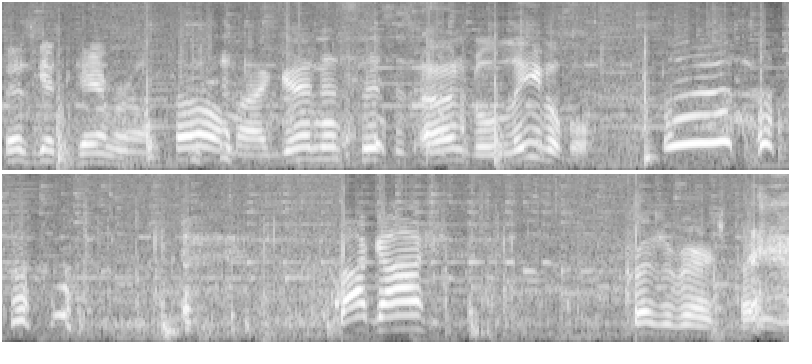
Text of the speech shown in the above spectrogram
Let's get the camera on. oh my goodness, this is unbelievable. By gosh, perseverance pays.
